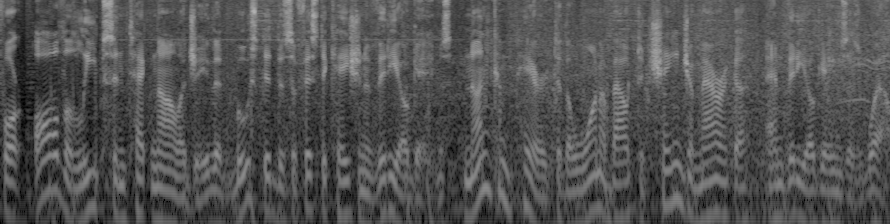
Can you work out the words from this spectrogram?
For all the leaps in technology that boosted the sophistication of video games, none compared to the one about to change America and video games as well.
